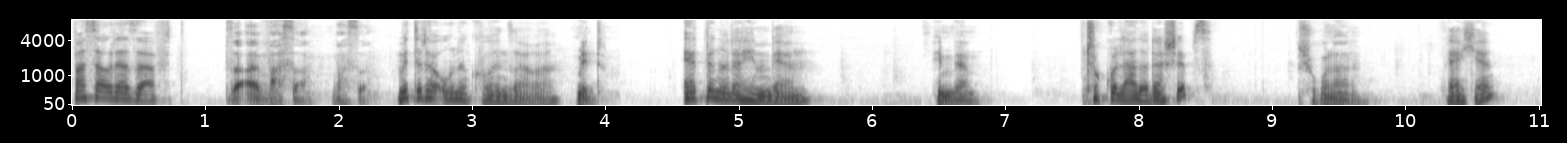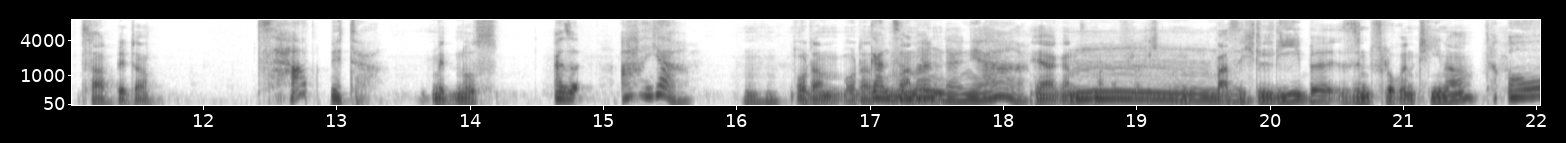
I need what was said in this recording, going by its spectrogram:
Wasser oder Saft? Sa- äh, Wasser, Wasser. Mit oder ohne Kohlensäure? Mit Erdbeeren oder Himbeeren? Himbeeren. Schokolade oder Chips? Schokolade. Welche? Zartbitter. Zartbitter. Mit Nuss. Also, ah ja, Oder, oder ganze Mandeln, ja. Ja, ganz Mandeln. Ich, was ich liebe, sind Florentiner. Oh,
